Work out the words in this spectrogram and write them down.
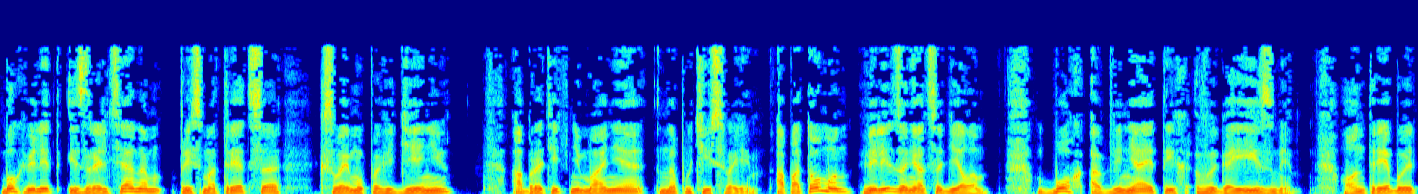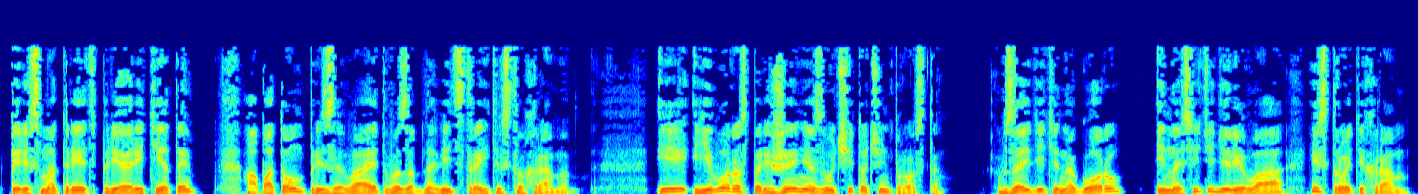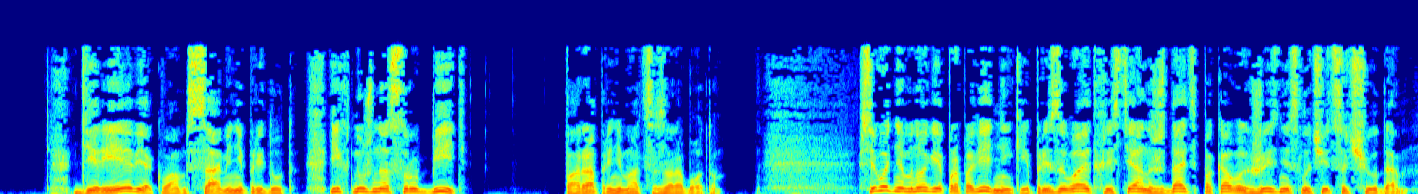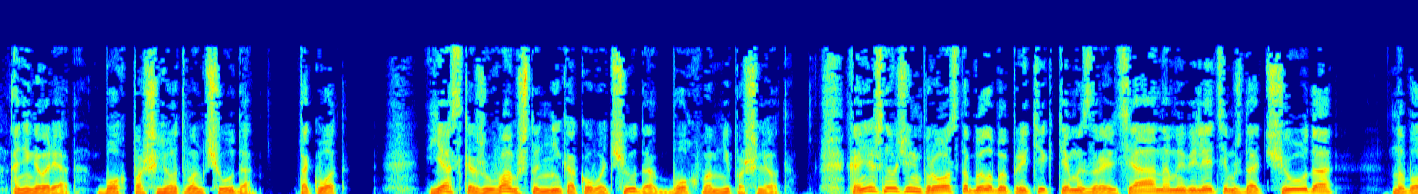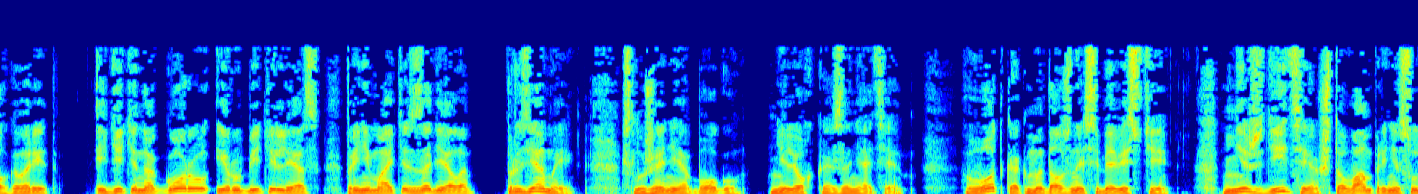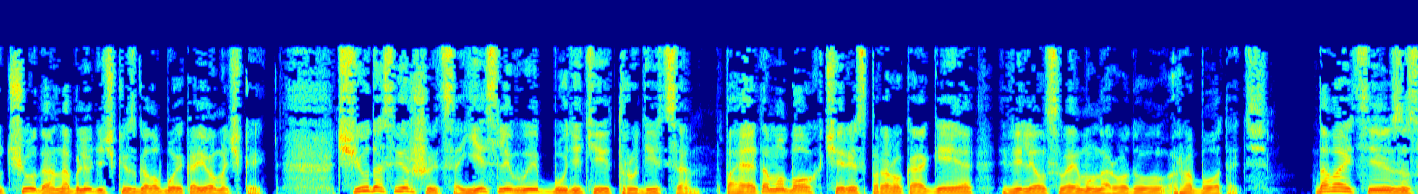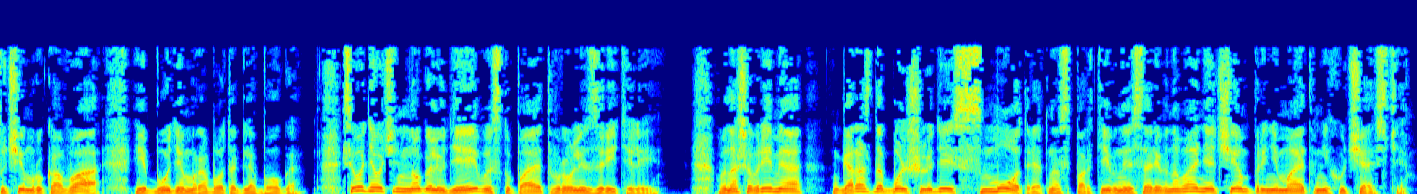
Бог велит израильтянам присмотреться к своему поведению, обратить внимание на пути свои, а потом Он велит заняться делом. Бог обвиняет их в эгоизме. Он требует пересмотреть приоритеты, а потом призывает возобновить строительство храма. И его распоряжение звучит очень просто. «Взойдите на гору и носите дерева и стройте храм. Деревья к вам сами не придут. Их нужно срубить. Пора приниматься за работу. Сегодня многие проповедники призывают христиан ждать, пока в их жизни случится чудо. Они говорят, Бог пошлет вам чудо. Так вот, я скажу вам, что никакого чуда Бог вам не пошлет. Конечно, очень просто было бы прийти к тем израильтянам и велеть им ждать чуда, но Бог говорит, идите на гору и рубите лес, принимайтесь за дело. Друзья мои, служение Богу — нелегкое занятие. Вот как мы должны себя вести. Не ждите, что вам принесут чудо на блюдечке с голубой каемочкой. Чудо свершится, если вы будете трудиться. Поэтому Бог через пророка Агея велел своему народу работать. Давайте засучим рукава и будем работать для Бога. Сегодня очень много людей выступает в роли зрителей. В наше время гораздо больше людей смотрят на спортивные соревнования, чем принимают в них участие.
